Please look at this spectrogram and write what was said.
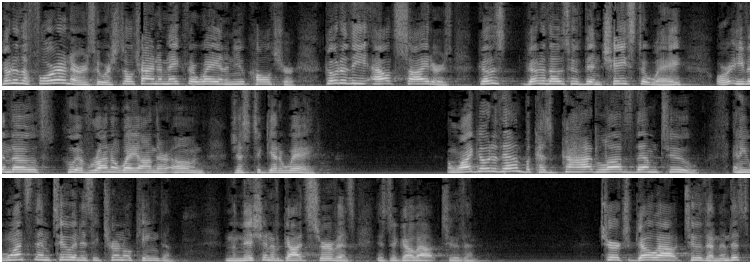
Go to the foreigners who are still trying to make their way in a new culture. Go to the outsiders. Go, go to those who've been chased away, or even those who have run away on their own just to get away. And why go to them? Because God loves them too. And He wants them too in His eternal kingdom. And the mission of God's servants is to go out to them. Church, go out to them. And this,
